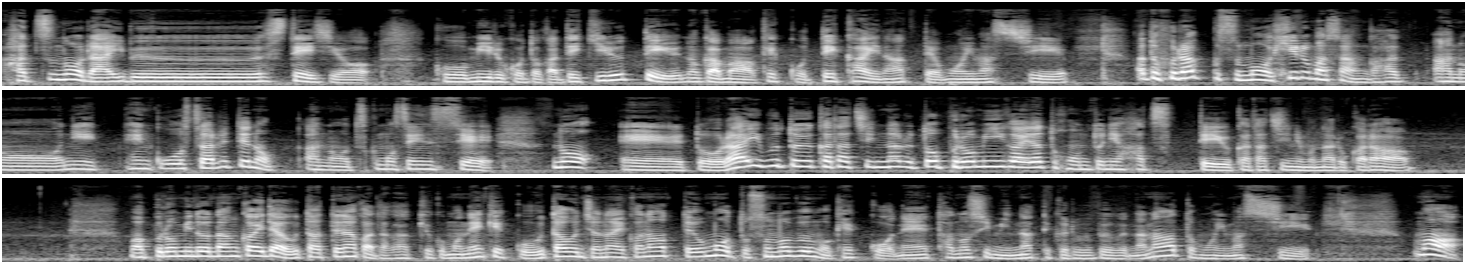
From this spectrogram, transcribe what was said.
初のライブステージをこう見ることができるっていうのがまあ結構でかいなって思いますし、あとフラックスも昼間さんがあの、に変更されての、あの、つくも先生の、えっ、ー、と、ライブという形になると、プロミ以外だと本当に初っていう形にもなるから、まあ、プロミの段階では歌ってなかった楽曲もね、結構歌うんじゃないかなって思うと、その分も結構ね、楽しみになってくる部分だなと思いますし、ま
